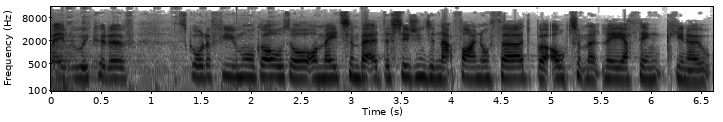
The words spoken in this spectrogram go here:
Maybe we could have scored a few more goals or, or made some better decisions in that final third, but ultimately, I think, you know,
